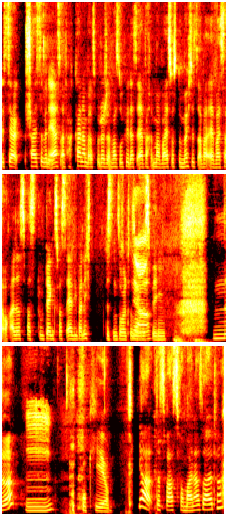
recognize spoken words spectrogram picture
ist ja scheiße, wenn er es einfach kann, aber das bedeutet einfach so viel, dass er einfach immer weiß, was du möchtest, aber er weiß ja auch alles, was du denkst, was er lieber nicht wissen sollte. So, Ja. deswegen. Ne? Mhm. Okay. Ja, das war's von meiner Seite.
